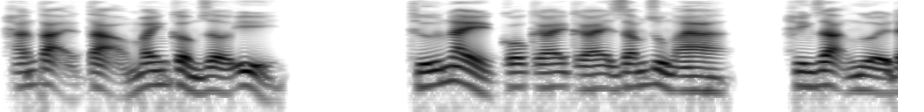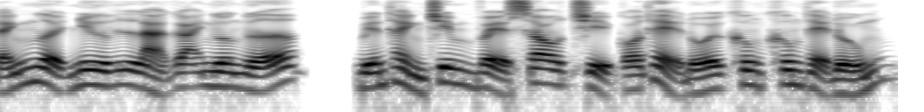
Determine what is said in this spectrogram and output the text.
hắn tại tạo manh cầm giờ ỉ. Thứ này có cái cái dám dùng à, hình dạng người đánh người như là gãi ngương ngỡ, biến thành chim về sau chỉ có thể đối không không thể đúng,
